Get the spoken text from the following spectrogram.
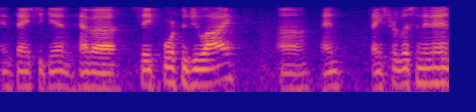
and thanks again. Have a safe Fourth of July, uh, and thanks for listening in.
